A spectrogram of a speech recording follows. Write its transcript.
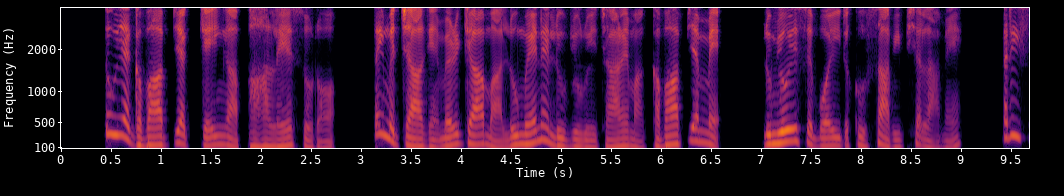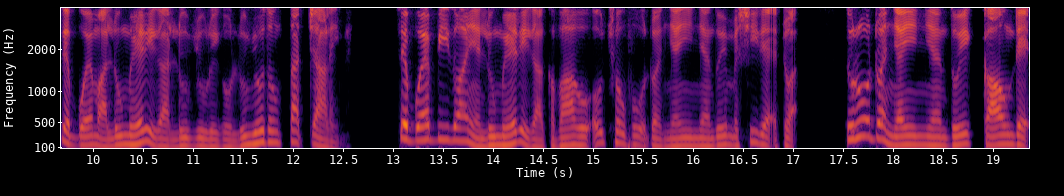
။သူ့ရဲ့ကဘာပြတ်ဂိမ်းကဘာလဲဆိုတော့တိတ်မကြခင်အမေရိကမှာလူမဲနဲ့လူပြူတွေကြားထဲမှာကဘာပြတ်မဲ့လူမျိုးရေးစစ်ပွဲကြီးတစ်ခုစပြီးဖြစ်လာမယ်။အဲ့ဒီစစ်ပွဲမှာလူမဲတွေကလူပြူတွေကိုလူမျိုးတုံးတတ်ကြလိမ့်မယ်။စစ်ပွဲပြီးသွားရင်လူမဲတွေကကဘာကိုအုပ်ချုပ်ဖို့အတွက်ညံရင်ညံသွေးမရှိတဲ့အတွက် သူတို့အတွက်ညံရင်ညံသွေးကောင်းတဲ့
